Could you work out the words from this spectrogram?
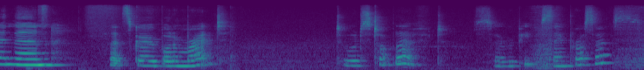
And then let's go bottom right towards top left. So repeat the same process.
